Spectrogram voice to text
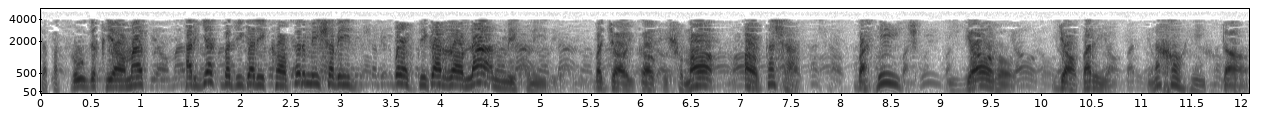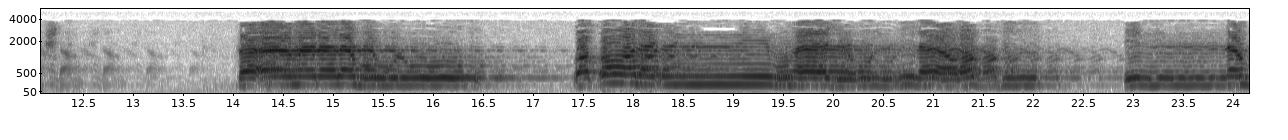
سپس روز قیامت هر یک به دیگری کافر می‌شوید و یکدیگر را لعن می‌کنید و جایگاه شما آتش است و هیچ یار و یاوری نخواهید داشت. فآمن له لوط. وقال إني مهاجر إلى ربي إنه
